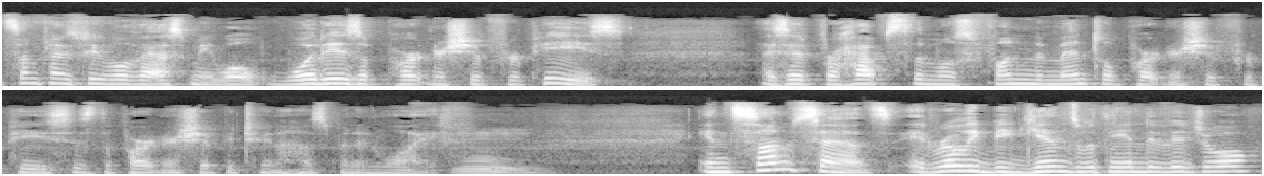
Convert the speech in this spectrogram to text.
sometimes people have asked me, "Well, what is a partnership for peace?" I said, perhaps the most fundamental partnership for peace is the partnership between a husband and wife. Hmm. In some sense, it really begins with the individual.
